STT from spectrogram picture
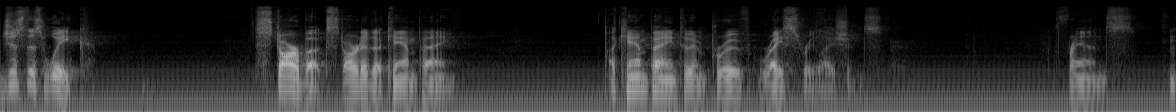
Just this week, Starbucks started a campaign, a campaign to improve race relations. Friends,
